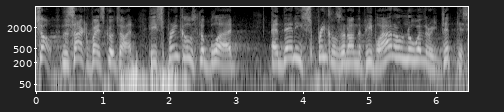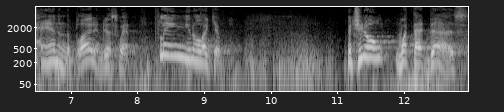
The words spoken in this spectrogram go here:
So the sacrifice goes on. He sprinkles the blood, and then he sprinkles it on the people. I don't know whether he dipped his hand in the blood and just went fling, you know, like you but you know what that does?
